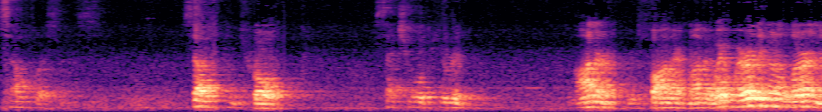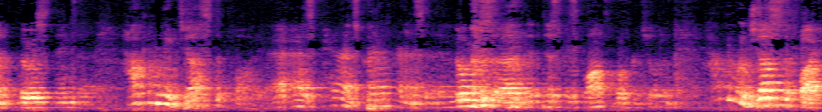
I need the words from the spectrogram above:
selflessness, self control, sexual purity, honor your father and mother. Where, where are they going to learn those things? How can we justify, as parents, grandparents, and those uh, just responsible for children, how can we justify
